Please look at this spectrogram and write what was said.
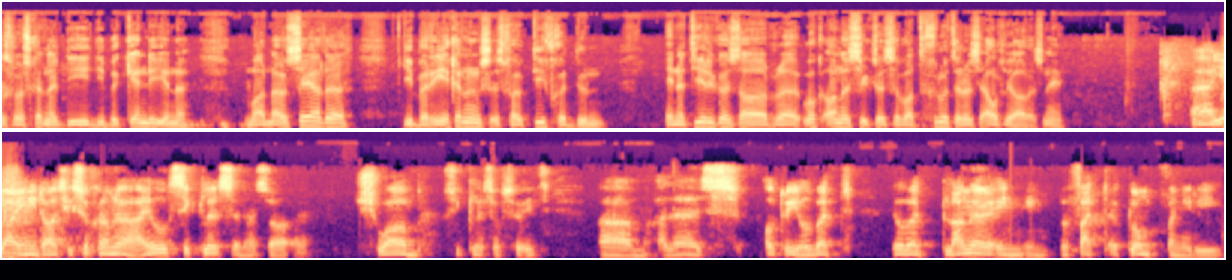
is waarskynlik die die bekende ene maar nou sê hulle die berekenings is foutief gedoen en natuurlik is daar uh, ook ander siklusse wat groter as 11 jaar is nê nee? uh, ja en dit is die sogenaamde heil siklus en as 'n Schwab siklus of so iets ehm um, hulle is altoe wat heel wat langer en en bevat 'n klomp van hierdie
